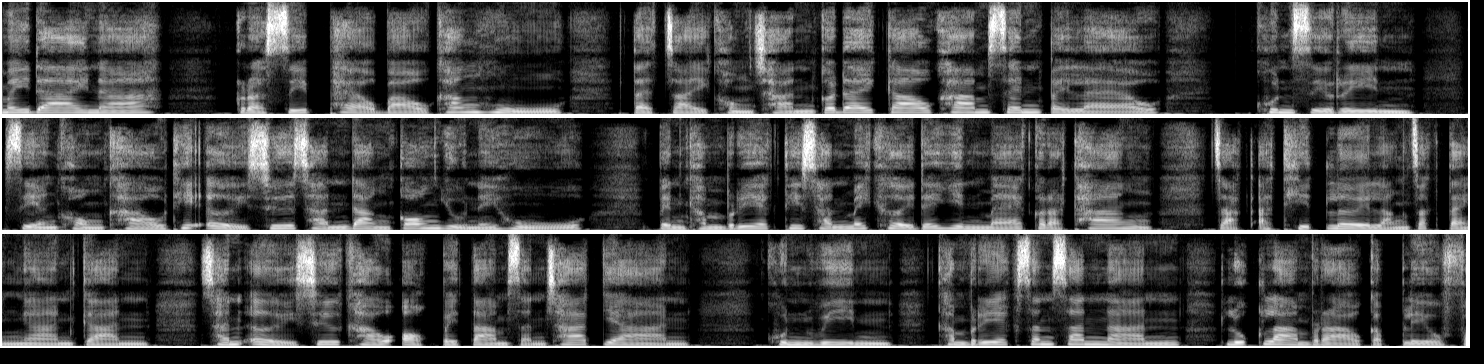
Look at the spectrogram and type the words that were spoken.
ไม่ได้นะ กระซิบแผ่วเบาข้างหู แต่ใจของฉันก็ได้ก้าวข้ามเส้นไปแล้ว คุณสิริน เสียงของเขาที่เอ่ยชื่อฉันดังก้องอยู่ในหู เป็นคำเรียกที่ฉันไม่เคยได้ยินแม้กระทั่ง จากอาทิตย์เลยหลังจากแต่งงานกัน ฉันเอ่ยชื่อเขาออกไปตามสัญชาตญาณ คุณวิน คำเรียกสั้นๆนั้น ลุกลามราวกับเปลวไฟ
